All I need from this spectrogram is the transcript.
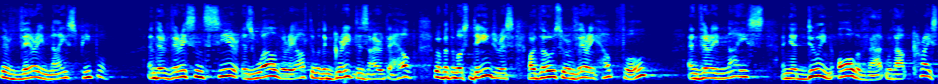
they're very nice people. And they're very sincere as well, very often with a great desire to help. But the most dangerous are those who are very helpful and very nice, and yet doing all of that without Christ.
